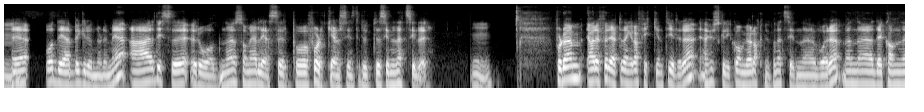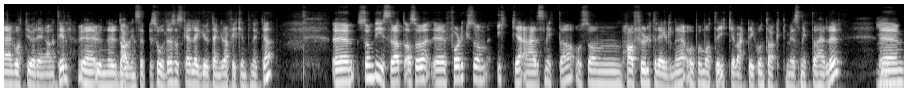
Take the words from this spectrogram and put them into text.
Mm. Uh, og det jeg begrunner det med, er disse rådene som jeg leser på Folkehelseinstituttet sine nettsider. Mm. For dem, Jeg har referert til den grafikken tidligere. Jeg husker ikke om vi har lagt den ut på nettsidene våre, men eh, det kan jeg godt gjøre en gang til. Under dagens episode så skal jeg legge ut den grafikken på nytt igjen. Eh, Som viser at altså, eh, folk som ikke er smitta, og som har fulgt reglene og på en måte ikke vært i kontakt med smitta heller, Mm. eh,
